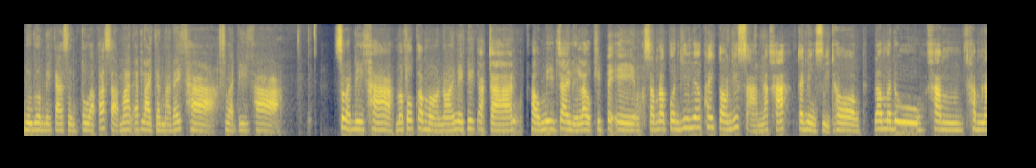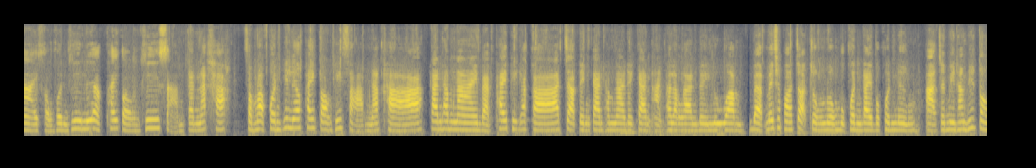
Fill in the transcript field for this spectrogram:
ดูรวมเป็นการส่วนตัวก็สามารถแอดไลน์กันมาได้ค่ะ สวัสดีค่ะ สวัสดีค่ะ มาพบกับหมอน้อยในพิกอาการ เขามีใจหรือเราคิดไปเองสำหรับคนที่เลือกไพ่กองที่ 3 นะคะกระหนึ่งสีทอง เรามาดูคำทำนายของคนที่เลือกไพ่กองที่ 3 กันนะคะ สำหรับคนที่เลือกไพ่กองที่ 3 นะคะ การทำนายแบบไพ่พลิกอากาศ จะเป็นการทำนายโดยการอ่านพลังงานโดยรวม แบบไม่เฉพาะเจาะจงลวงบุคคลใดบุคคลหนึ่ง อาจจะมีทั้งที่ตรง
